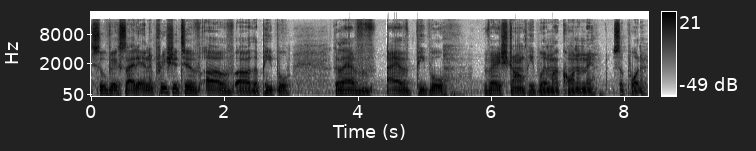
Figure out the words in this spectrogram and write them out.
Super excited and appreciative of uh, the people because I have I have people, very strong people in my corner, man, supporting.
